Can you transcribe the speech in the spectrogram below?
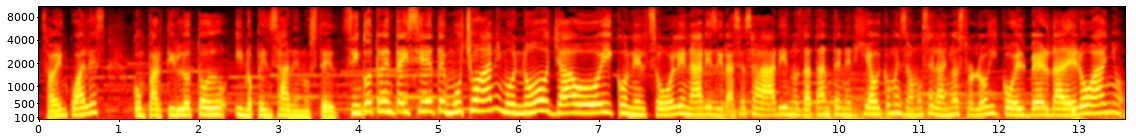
¿Saben cuáles? Compartirlo todo y no pensar en usted. 537, mucho ánimo, no, ya hoy con el sol en Aries, gracias a Aries nos da tanta energía. Hoy comenzamos el año astrológico, el verdadero año.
